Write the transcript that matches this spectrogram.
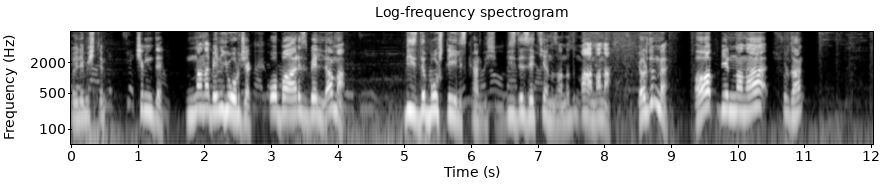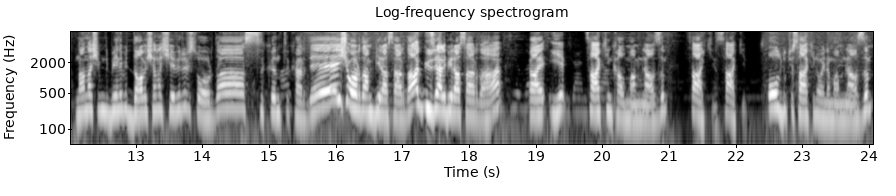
söylemiştim. Şimdi Nana beni yoracak. O bariz belli ama biz de boş değiliz kardeşim. Biz de Zetiyanız anladın mı? Aa Nana. Gördün mü? Hop bir Nana. Şuradan. Nana şimdi beni bir davşana çevirirse orada sıkıntı kardeş. Oradan bir hasar daha. Güzel bir hasar daha. Gayet iyi. Sakin kalmam lazım. Sakin sakin. Oldukça sakin oynamam lazım.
